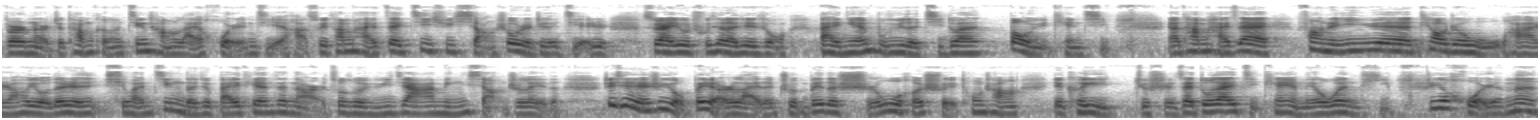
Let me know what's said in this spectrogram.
burner，就他们可能经常来火人节哈，所以他们还在继续享受着这个节日。虽然又出现了这种百年不遇的极端暴雨天气。然后他们还在放着音乐跳着舞哈，然后有的人喜欢静的，就白天在哪儿做做瑜伽、冥想之类的。这些人是有备而来的，准备的食物和水通常也可以，就是再多待几天也没有问题。这些火人们，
